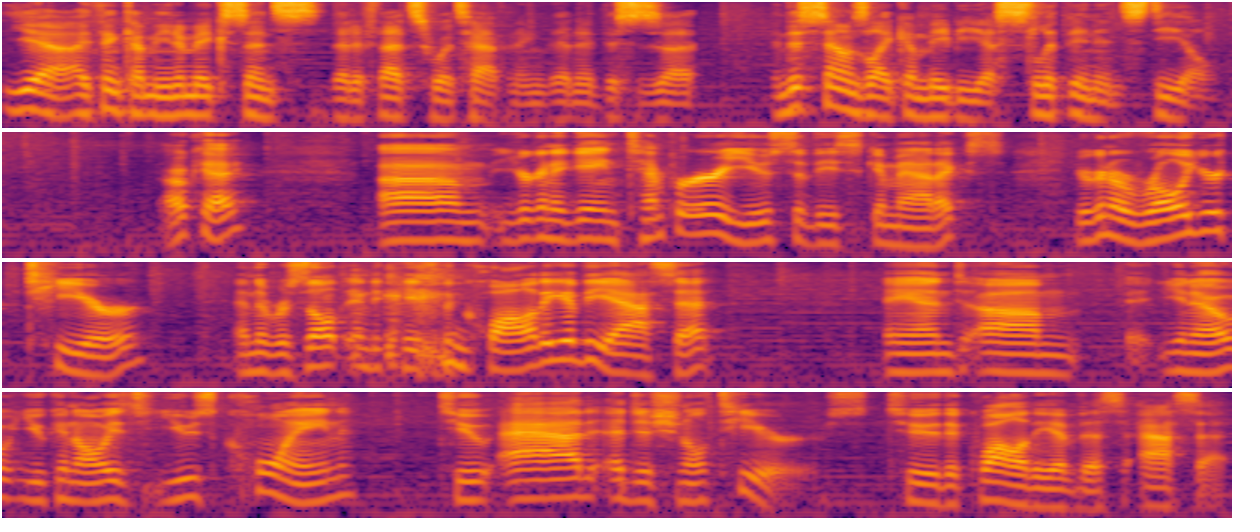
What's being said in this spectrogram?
Yeah, I think I mean it makes sense that if that's what's happening, then it, this is a and this sounds like a maybe a slip in and steal. Okay. Um, you're going to gain temporary use of these schematics. You're going to roll your tier, and the result indicates the quality of the asset. And, um, you know, you can always use coin to add additional tiers to the quality of this asset.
